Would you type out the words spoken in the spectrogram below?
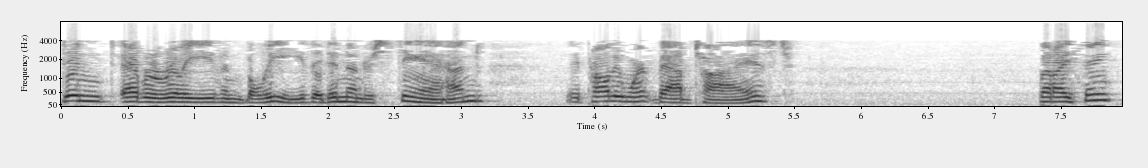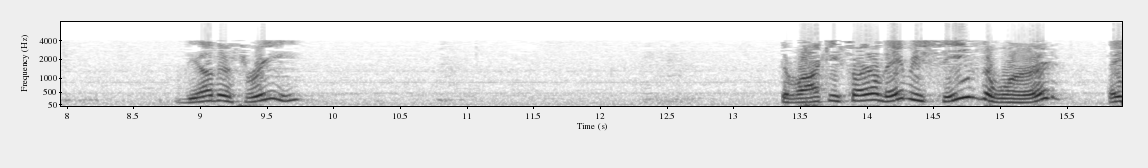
didn't ever really even believe. They didn't understand. They probably weren't baptized. But I think the other three, the rocky soil, they received the word. They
